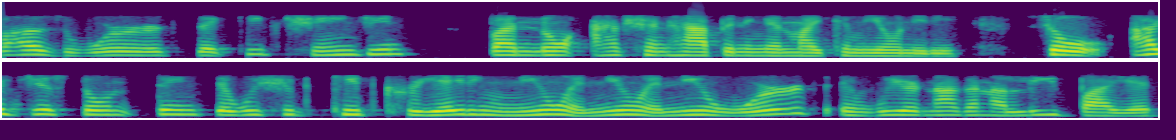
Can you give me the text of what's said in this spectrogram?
buzzwords that keep changing, but no action happening in my community. So I just don't think that we should keep creating new and new and new words and we are not going to lead by it.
